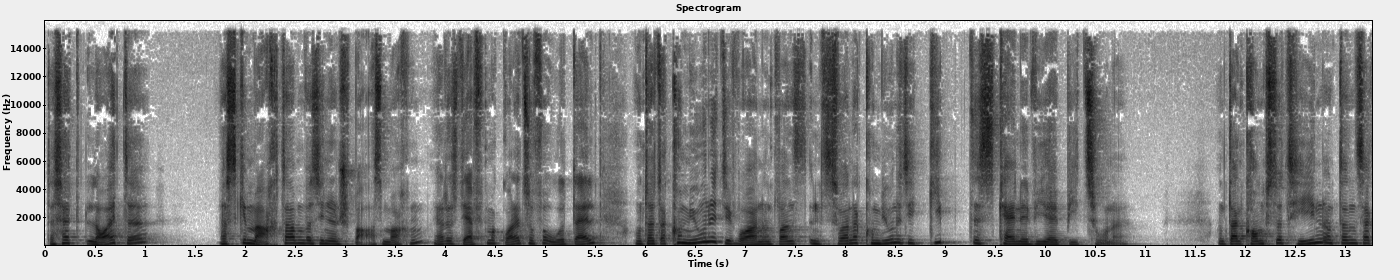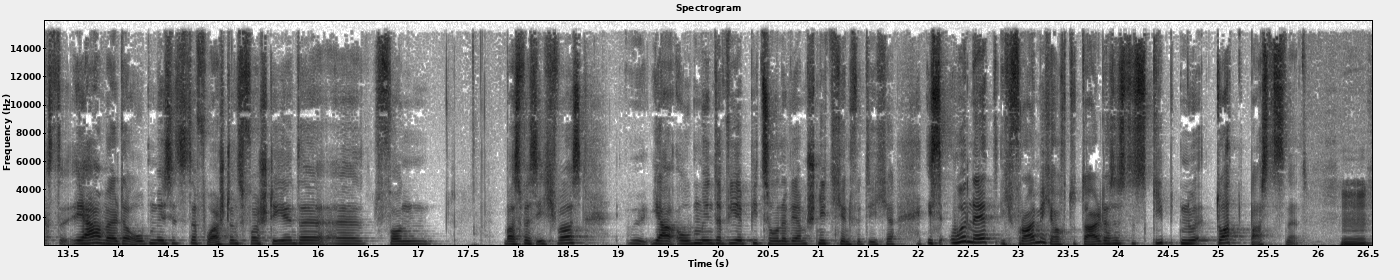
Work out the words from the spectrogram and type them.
dass halt Leute was gemacht haben, was ihnen Spaß machen. Ja, das darf man gar nicht so verurteilen. Und halt eine Community waren. Und wenn es in so einer Community gibt es keine VIP-Zone. Und dann kommst du dorthin und dann sagst du, ja, weil da oben ist jetzt der Vorstandsvorstehende äh, von was weiß ich was. Ja, oben in der VIP-Zone, wir haben Schnittchen für dich. Ja. Ist urnett, ich freue mich auch total, dass es das gibt, nur dort passt's nicht. Mhm.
